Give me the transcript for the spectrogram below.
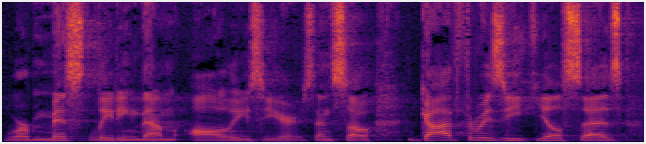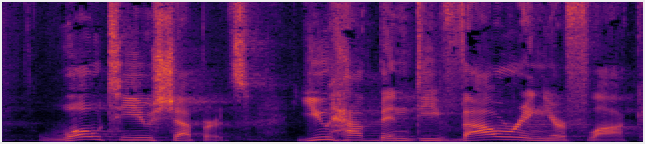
were misleading them all these years. And so God, through Ezekiel, says, Woe to you, shepherds! You have been devouring your flock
